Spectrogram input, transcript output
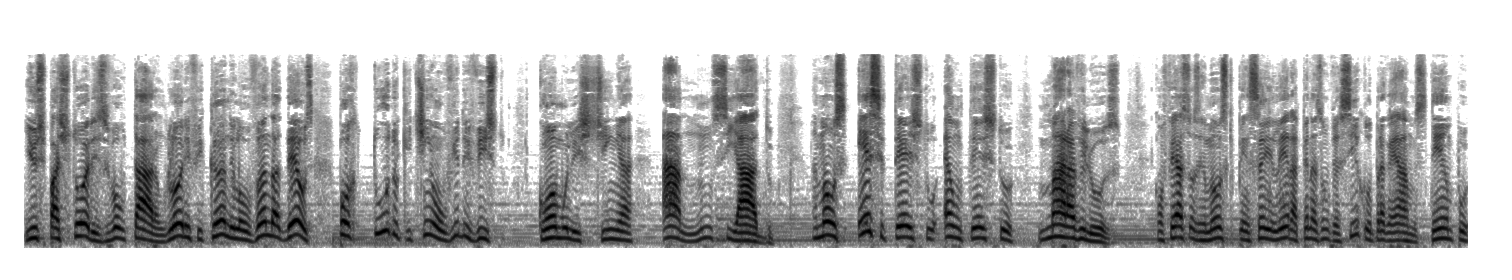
e os pastores voltaram, glorificando e louvando a Deus por tudo que tinham ouvido e visto, como lhes tinha anunciado. Irmãos, esse texto é um texto maravilhoso. Confesso aos irmãos que pensei em ler apenas um versículo para ganharmos tempo,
